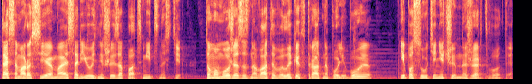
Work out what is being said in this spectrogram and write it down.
Та й сама Росія має серйозніший запас міцності, тому може зазнавати великих втрат на полі бою і по суті нічим не жертвувати.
